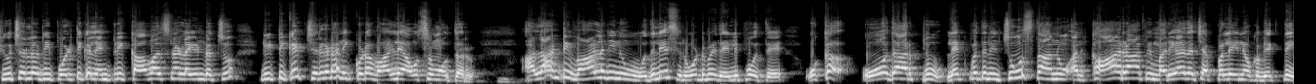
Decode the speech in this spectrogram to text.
ఫ్యూచర్లో నీ పొలిటికల్ ఎంట్రీ కావాల్సిన వాళ్ళు ఉండొచ్చు నీ టికెట్ చెరగడానికి కూడా వాళ్ళే అవసరం అవుతారు. అలాంటి వాళ్ళని నువ్వు వదిలేసి రోడ్డు మీద వెళ్ళిపోతే ఒక ఓదార్పు లేకపోతే నేను చూస్తాను అని కారాపి మర్యాద చెప్పలేని ఒక వ్యక్తి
